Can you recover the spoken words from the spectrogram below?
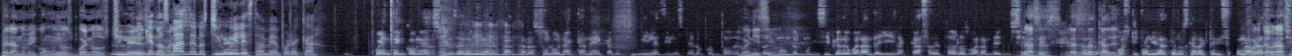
esperándome con unos buenos chihuiles. Y que nos mande unos chihuiles también por acá. Cuenten con eso, les hago llegar el pájaro azul, una caneca, los chihuiles y les espero con todo el, mundo, el municipio de Guaranda y la casa de todos los guarandeños. Gracias, gracias alcalde. hospitalidad que nos caracteriza. Un, abrazo,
